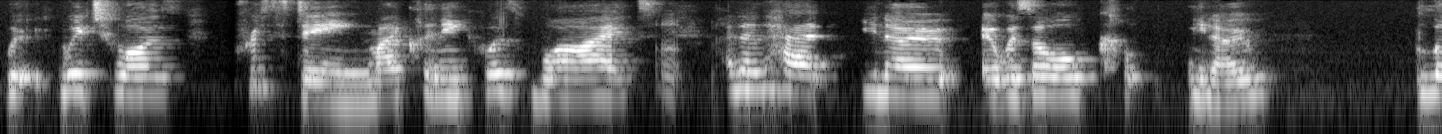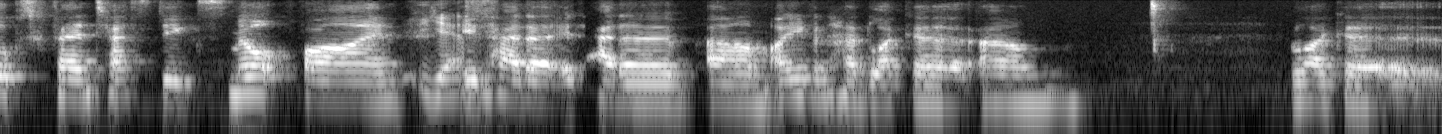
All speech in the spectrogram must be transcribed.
which was pristine. My clinic was white mm. and it had, you know, it was all, you know, looked fantastic, smelt fine. Yes. It had a, it had a, um, I even had like a, um, like a,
